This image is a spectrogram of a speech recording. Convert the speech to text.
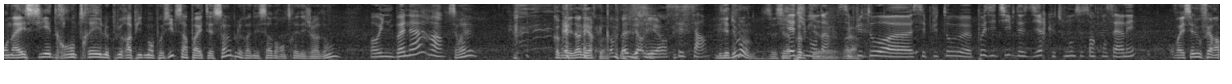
On a essayé de rentrer le plus rapidement possible. Ça n'a pas été simple, Vanessa, de rentrer déjà, non? Oh, une bonne heure C'est vrai? Comme l'année dernière, quoi. Comme la dernière. C'est ça. Mais il y a du monde. Il y a du monde. euh, hein. C'est voilà. plutôt, euh, c'est plutôt euh, positif de se dire que tout le monde se sent concerné. On va essayer de vous faire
